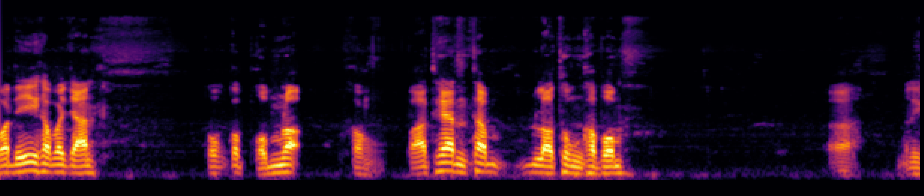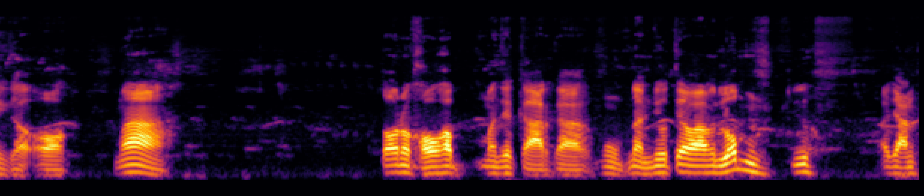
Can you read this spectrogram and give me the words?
วัสดีครับอาจารย์ผมกับผมเนาะของป่าแท่นถ้าเราทุ่งครับผมอ่อมันนี่ก็ออกมาตอนเขาครับบรรยากาศกับหูนั่นอยู่แต่ว่าล้มอยู่อาจารย์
